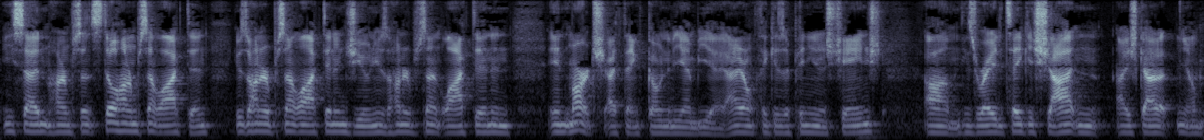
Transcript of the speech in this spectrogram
He said 100 percent, still 100 percent locked in. He was 100 percent locked in in June. He was 100 percent locked in in in March. I think going to the NBA. I don't think his opinion has changed. Um, he's ready to take his shot, and I just got you know.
